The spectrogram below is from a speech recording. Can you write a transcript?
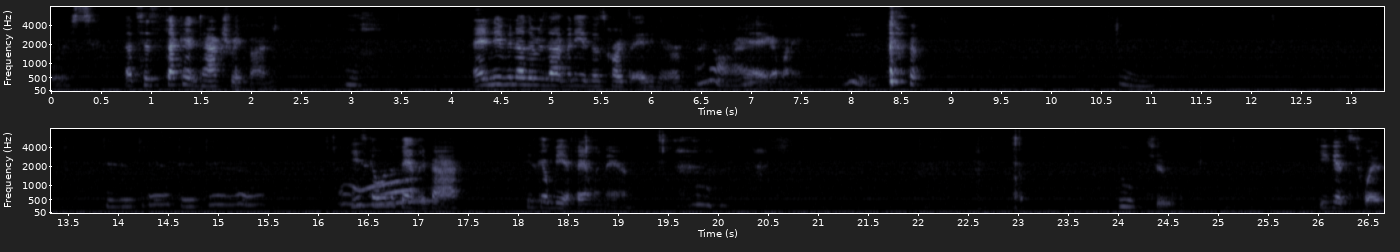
course. that's his second tax refund. Ugh. I didn't even know there was that many of those cards in here. I know, right? Hey, I got money. Hmm. He's going the family path. He's gonna be a family man. Ooh. Two. He gets twins.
